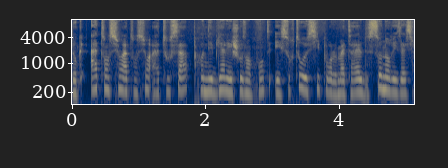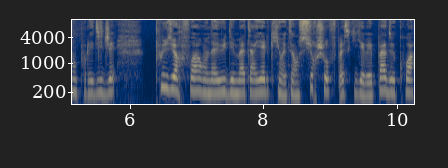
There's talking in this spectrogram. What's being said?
Donc attention, attention à tout ça, prenez bien les choses en compte et surtout aussi pour le matériel de sonorisation pour les DJ. Plusieurs fois, on a eu des matériels qui ont été en surchauffe parce qu'il n'y avait pas de quoi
